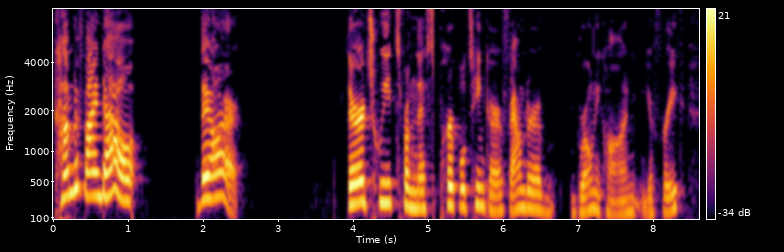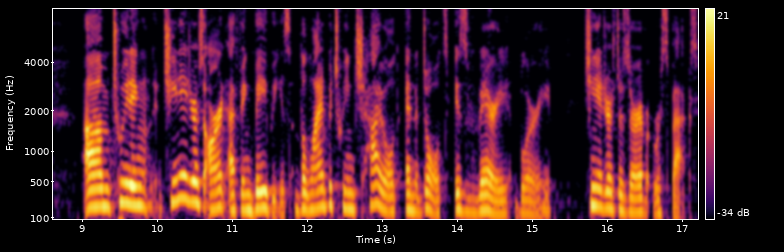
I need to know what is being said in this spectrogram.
Come to find out, they are. There are tweets from this purple tinker, founder of BronyCon, you freak, um, tweeting, teenagers aren't effing babies. The line between child and adult is very blurry. Teenagers deserve respect.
